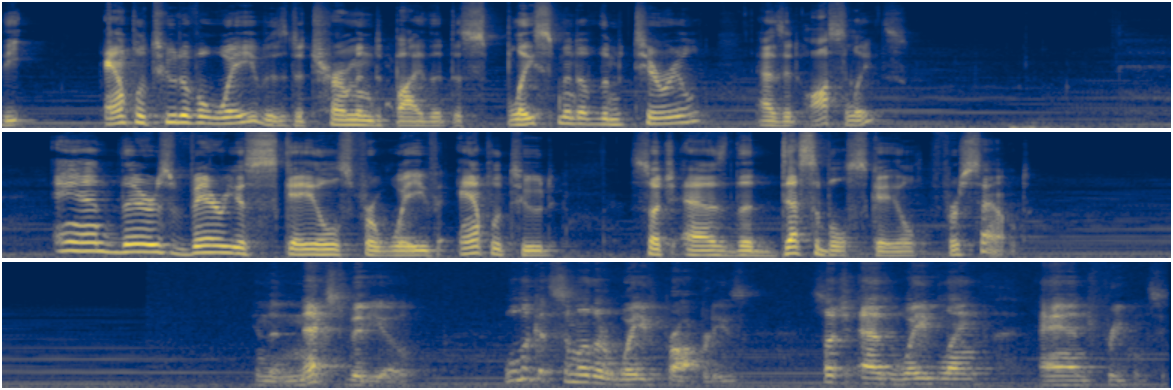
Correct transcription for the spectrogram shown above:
The amplitude of a wave is determined by the displacement of the material as it oscillates. And there's various scales for wave amplitude, such as the decibel scale for sound. In the next video, we'll look at some other wave properties, such as wavelength and frequency.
